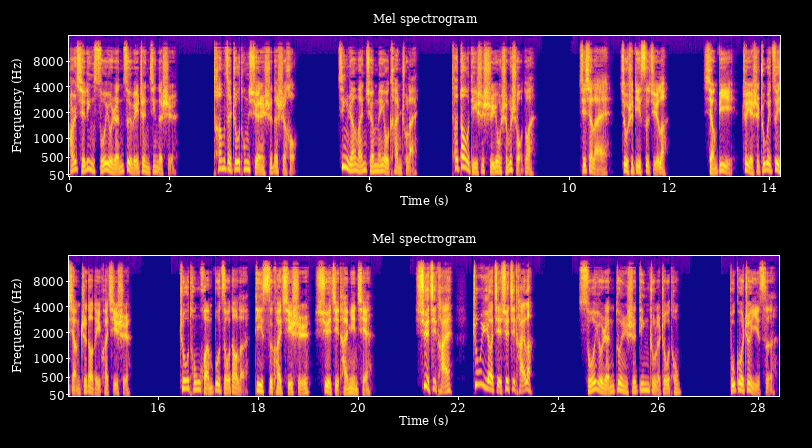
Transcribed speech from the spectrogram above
而且令所有人最为震惊的是，他们在周通选时的时候，竟然完全没有看出来他到底是使用什么手段。接下来就是第四局了，想必这也是诸位最想知道的一块奇石。周通缓步走到了第四块奇石血祭台面前，血祭台终于要解血祭台了，所有人顿时盯住了周通。不过这一次，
